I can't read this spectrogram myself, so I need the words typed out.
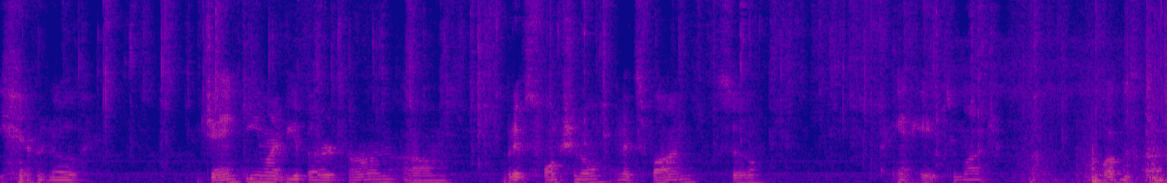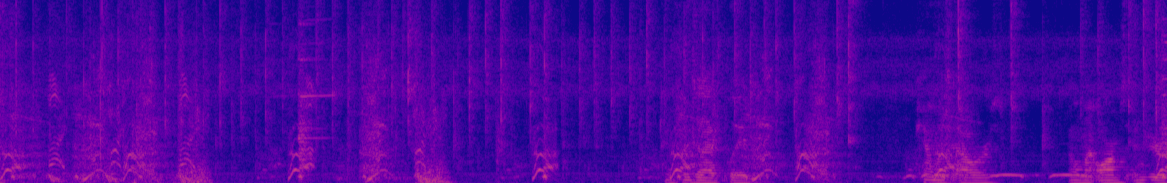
I don't know, janky might be a better term. Um, but it's functional and it's fun, so I can't hate too much. I love this. And Since I've played countless hours, when my arm's injured,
